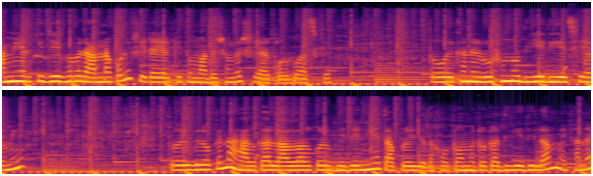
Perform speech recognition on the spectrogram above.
আমি আর কি যেভাবে রান্না করি সেটাই আর কি তোমাদের সঙ্গে শেয়ার করব আজকে। তো এখানে রসুনও দিয়ে দিয়েছি আমি। তো এগুলোকে না হালকা লাল লাল করে ভেজে নিয়ে তারপরে যে দেখো টমেটোটা দিয়ে দিলাম এখানে।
